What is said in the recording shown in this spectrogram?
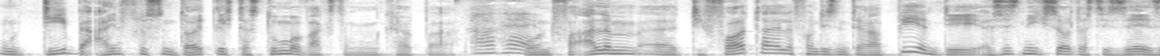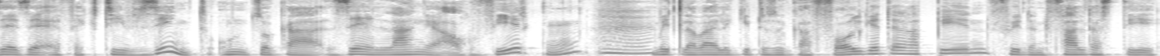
und die beeinflussen deutlich das Tumorwachstum im Körper. Okay. Und vor allem äh, die Vorteile von diesen Therapien, die, es ist nicht so, dass die sehr, sehr, sehr effektiv sind und sogar sehr lange auch wirken. Mhm. Mittlerweile gibt es sogar Folgetherapien für den Fall, dass die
